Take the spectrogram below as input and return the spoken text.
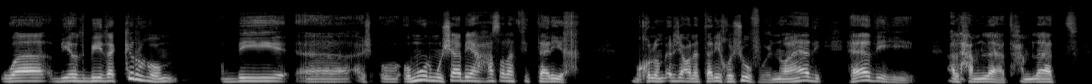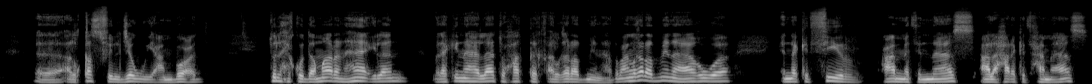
وبيذكرهم بامور مشابهة حصلت في التاريخ. بقول لهم ارجعوا للتاريخ وشوفوا إنه هذه هذه الحملات حملات القصف الجوي عن بعد تلحق دمارا هائلا ولكنها لا تحقق الغرض منها. طبعا الغرض منها هو إنك تثير عامة الناس على حركة حماس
